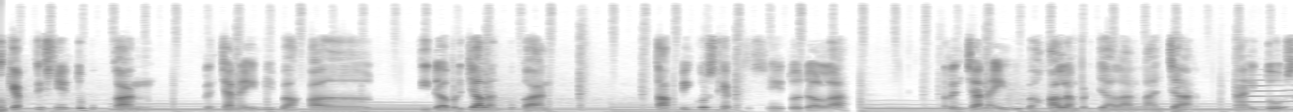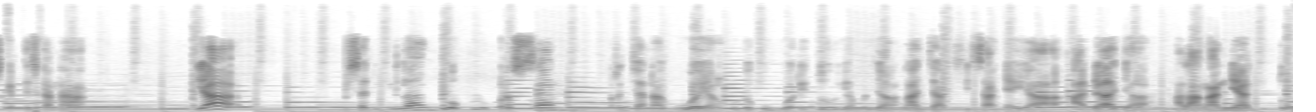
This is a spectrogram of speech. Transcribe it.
skeptisnya itu bukan rencana ini bakal tidak berjalan bukan. Tapi gue skeptisnya itu adalah rencana ini bakalan berjalan lancar. Nah itu skeptis karena ya bisa dibilang 20% rencana gue yang udah gue buat itu yang berjalan lancar. Sisanya ya ada aja halangannya gitu.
